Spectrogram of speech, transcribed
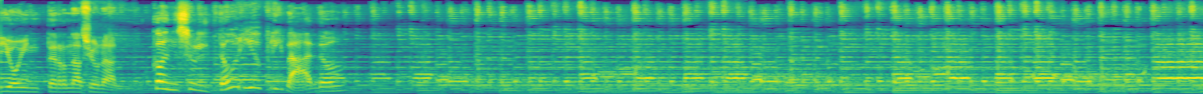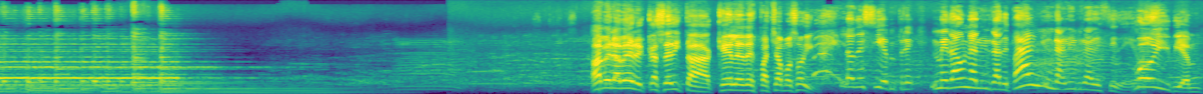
Internacional. Consultorio privado. A ver, a ver, caserita, ¿qué le despachamos hoy? Lo de siempre. Me da una libra de pan y una libra de fideos. Muy bien.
